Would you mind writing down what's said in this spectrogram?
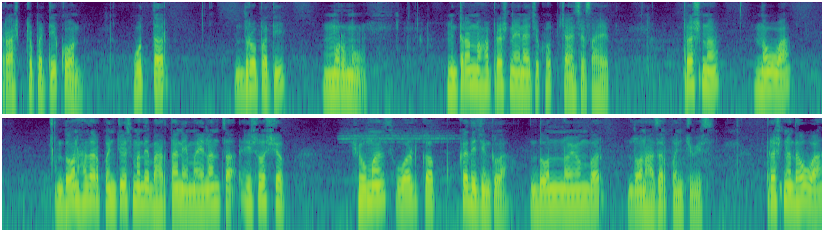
राष्ट्रपती कोण? उत्तर द्रौपदी मुर्मू. मित्रांनो हा प्रश्न येण्याचे खूप चान्सेस आहेत. प्रश्न नववा. दोन हजार पंचवीसमध्ये भारताने महिलांचा यशोषक ह्युमन्स वर्ल्ड कप कधी जिंकला? दोन नोव्हेंबर दोन हजार पंचवीस. प्रश्न दहावा.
